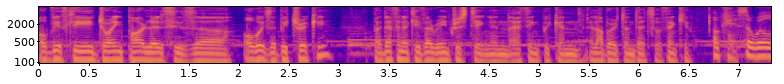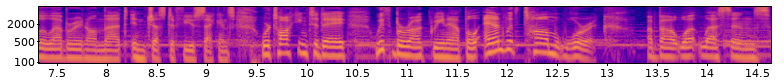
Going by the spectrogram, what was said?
Obviously, drawing parallels is uh, always a bit tricky, but definitely very interesting, and I think we can elaborate on that. So thank you. Okay, so we'll elaborate on that in just a few seconds. We're talking today with Barak Greenapple and with Tom Warrick about what lessons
